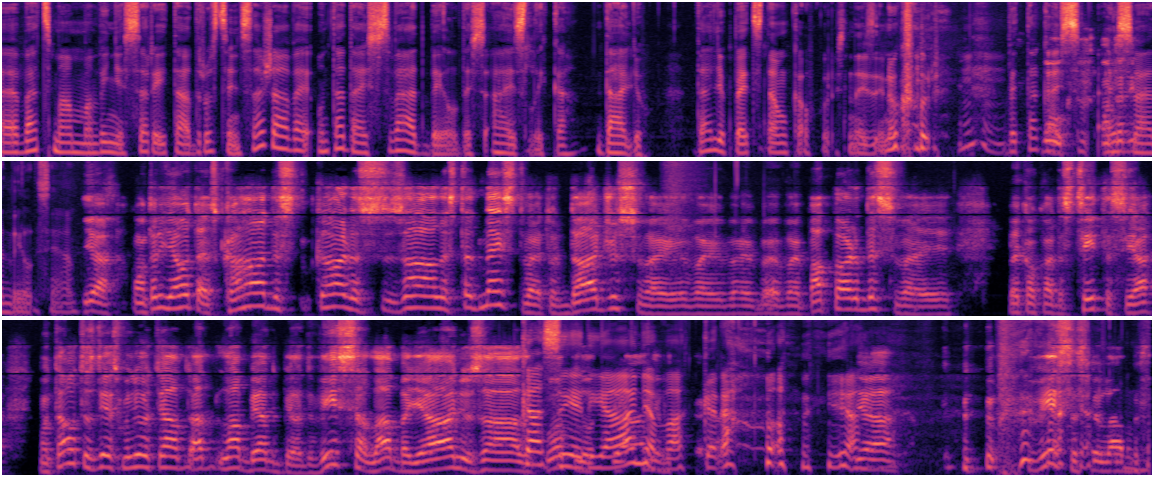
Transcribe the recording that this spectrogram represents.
eh, vecmāma viņas arī tā drusciņu sažāvēja, un tad aiz svētbildes aizlika daļu daļu pēc tam kaut kur, es nezinu, kur. Mm. Bet tā kā es, es svētbildes, jā. Jā, un tad jautājums, kādas, kādas zāles tad nest, vai tur dažus, vai, vai, vai, vai, vai papardes, vai, vai kaut kādas citas, jā. Un tautas dziesma ļoti at, at, labi atbild. Visa laba Jāņu zāle. Kas ir Jāņa vakarā? jā. jā. Visas ir labas.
